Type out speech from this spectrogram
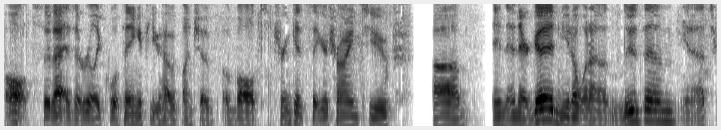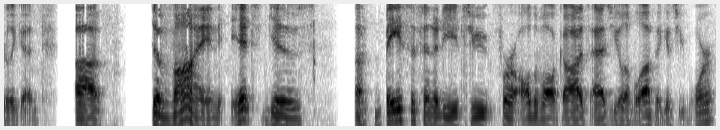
vault. So that is a really cool thing if you have a bunch of, of vault trinkets that you're trying to, um, and, and they're good and you don't want to lose them, you know, that's really good. Uh, Divine, it gives a base affinity to for all the vault gods as you level up. It gives you more,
